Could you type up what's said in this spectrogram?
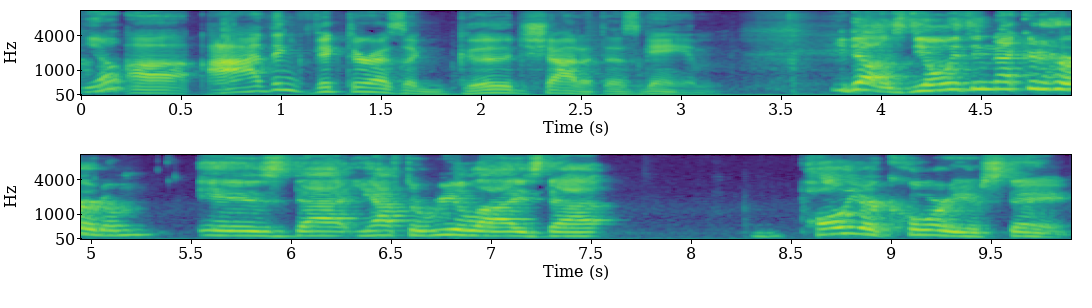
Yep. Uh, I think Victor has a good shot at this game. He does. The only thing that could hurt him is that you have to realize that Paulie or Corey are staying.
